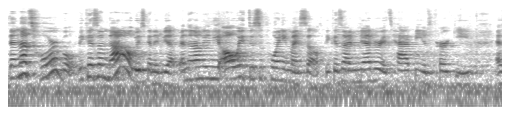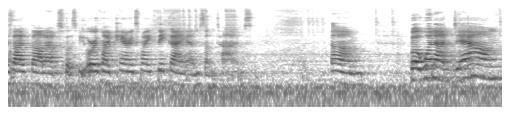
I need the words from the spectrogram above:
Then that's horrible because I'm not always going to be up. And then I'm going to be always disappointing myself because I'm never as happy and perky as I thought I was supposed to be, or as my parents might think I am sometimes. Um, but when I'm down,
